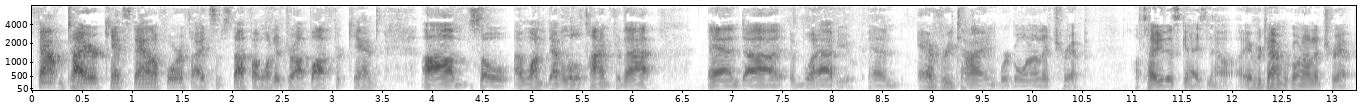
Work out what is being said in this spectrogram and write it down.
Fountain Tire, Kent Staniforth. I had some stuff I wanted to drop off for Kent, um, so I wanted to have a little time for that and uh, what have you. And every time we're going on a trip, I'll tell you this, guys. Now, every time we're going on a trip,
